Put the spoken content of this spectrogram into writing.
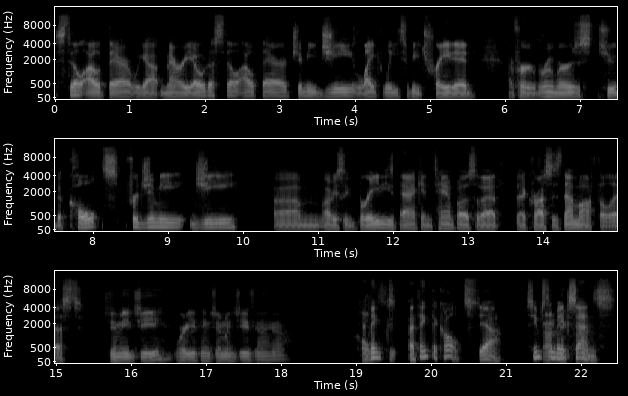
still out there. We got mariota still out there. Jimmy g likely to be traded. I've heard rumors to the colts for jimmy g. Um obviously brady's back in tampa so that that crosses them off the list. Jimmy G. Where do you think Jimmy G is gonna go? I think i think the colts yeah. Seems That to make make sense. sense.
